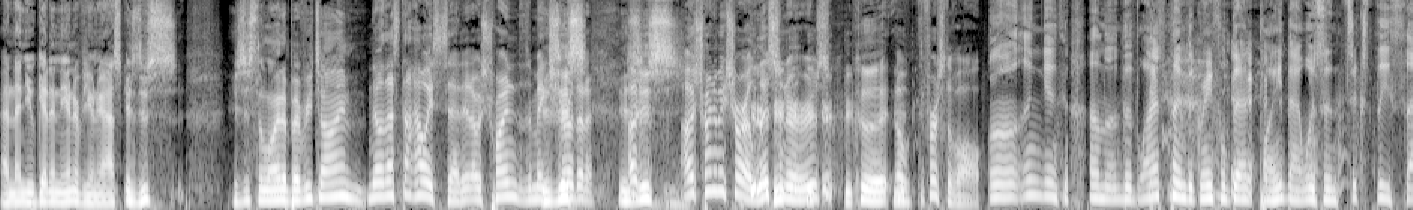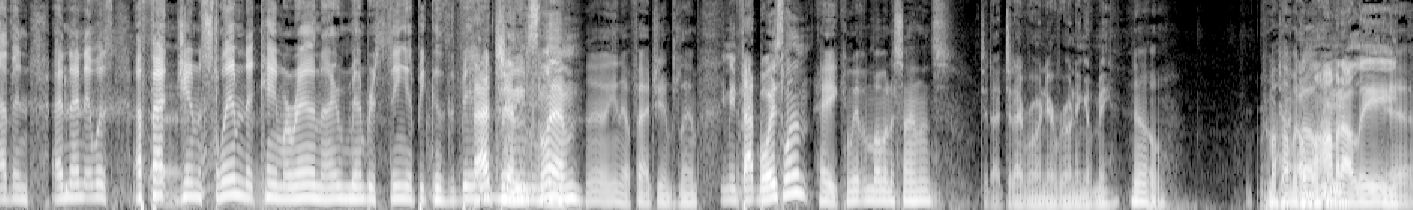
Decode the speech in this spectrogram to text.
and then you get in the interview and you ask, "Is this is this the lineup every time? No, that's not how I said it. I was trying to make Is sure this- that I, is I, this- I was trying to make sure our listeners could. Oh, first of all, Uh, and uh, the, the last time the Grateful Dead played, that was in '67, and then it was a Fat Jim Slim that came around. I remember seeing it because the big Fat Jim Slim? uh, you know, Fat Jim Slim. You mean Fat Boy Slim? Hey, can we have a moment of silence? Did I did I ruin your ruining of me? No. Who Muhammad died? Oh, Ali. Muhammad Ali. Yeah.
